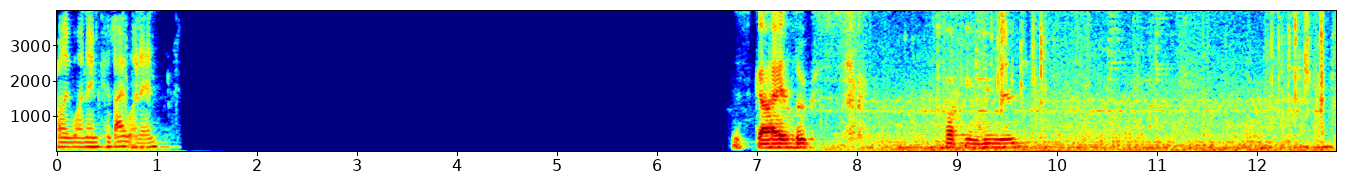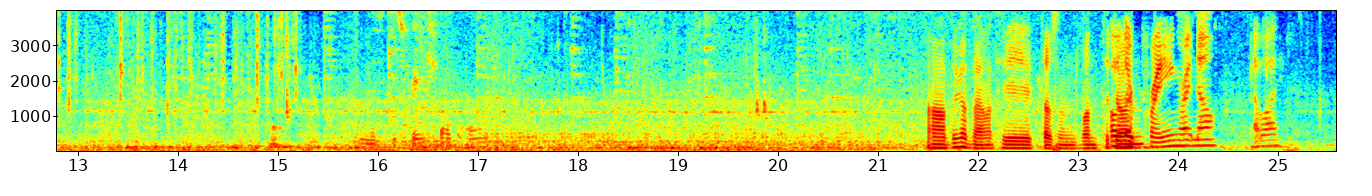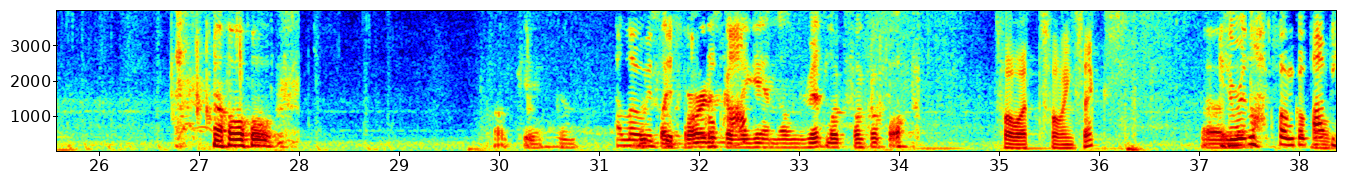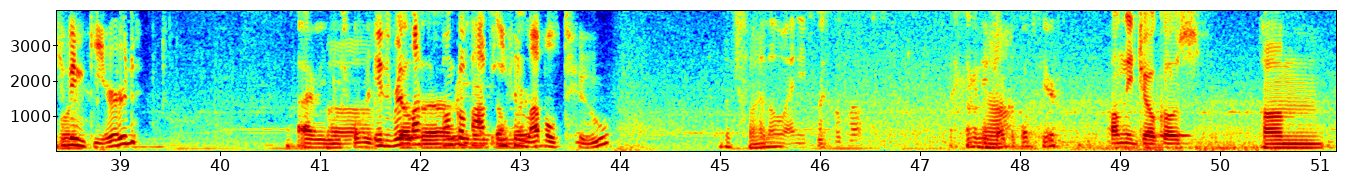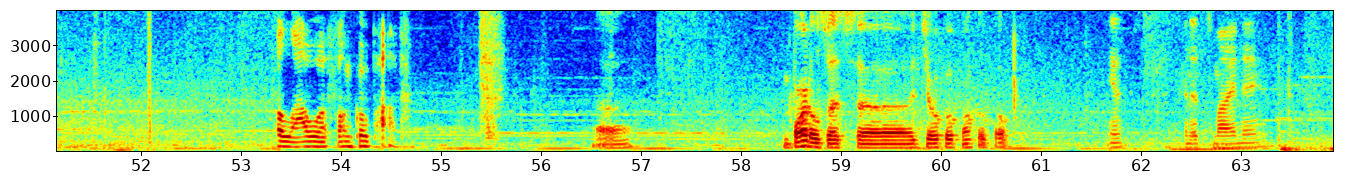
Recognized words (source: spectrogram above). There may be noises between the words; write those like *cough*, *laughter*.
probably went in because I went in. This guy looks fucking weird. I missed the screenshot. Oh, look at that. He doesn't want to Oh, they're praying right now. Is that why? *laughs* oh. Okay. um, Hello, looks is like this Bard is coming in on Ridlock Funko Pop. For what? For Wing 6? Uh, Is yeah. Ridlock Funko Pop Oh, even geared? I mean, he's probably Is just got, Ridlock uh, Funko reading Pop even level 2? That's fine. Hello, any Funko Pops? *laughs* Any Yeah. Funko Pops here? Only Jokos. Um, Allow a Funko Pop. Uh, Bard was uh, Joko Funko Pop. Yes, and it's my name.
